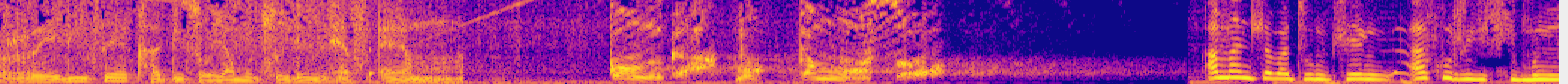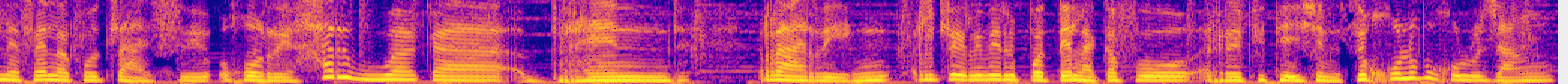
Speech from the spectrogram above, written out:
reditse kgatiso ya motsweding fm konka bokamoso. A mantle bathong tlheng a ko re simolole fela ko tlase gore ga re bua ka brand ra reng re tle re be re potela ka fo reputation segolo-bogolo jang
